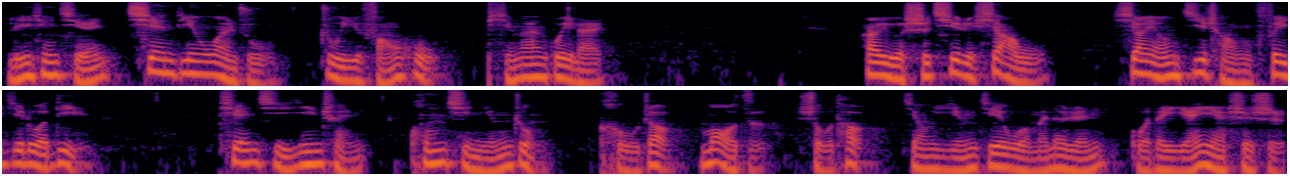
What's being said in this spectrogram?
临行前千叮万嘱：注意防护，平安归来。二月十七日下午。襄阳机场飞机落地，天气阴沉，空气凝重，口罩、帽子、手套将迎接我们的人裹得严严实实，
